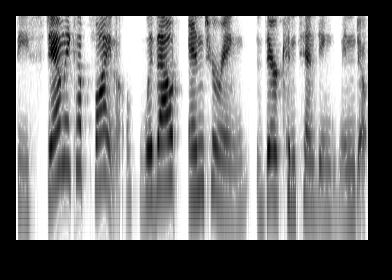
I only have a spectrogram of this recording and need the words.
the Stanley Cup final without entering their contending window.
